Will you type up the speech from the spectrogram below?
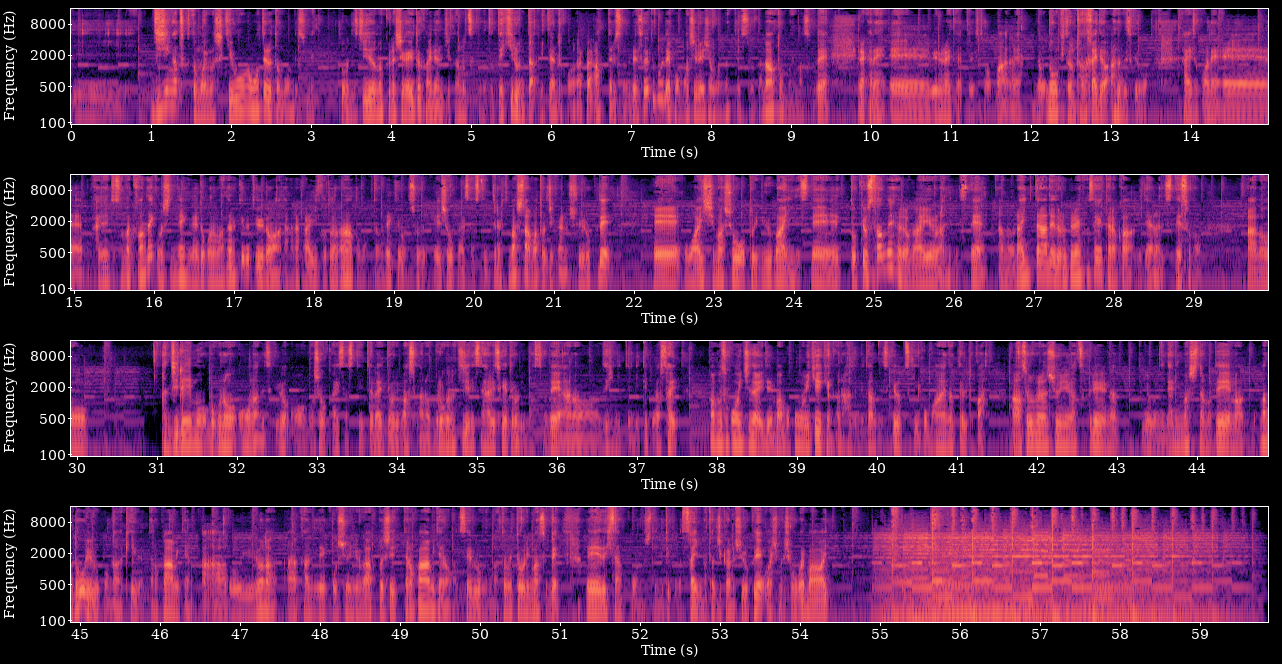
自信がつくと思いますし、希望が持てると思うんですね。そう日常の暮らしが豊かになる時間の作り方できるんだ、みたいなところがやっぱりあったりするので、そういうところでこうモチベーションになったりするかなと思いますので、なんかね、えー、ウェブライターやってる人、まあね、納期との戦いではあるんですけども、はい、そこはね、えー、会社にとそんな変わんないかもしれないけどね、どこでも働けるというのはなかなかいいことだなと思ったので、今日は紹介させていただきました。また次回の収録で、えー、お会いしましょうという前にですね、えっと、今日スタンド F の概要欄にですね、あの、ライターでどれくらい稼げたのか、みたいなですね、その、あの、事例も僕の方なんですけど、ご紹介させていただいております。あの、ブログの記事ですね、貼り付けておりますので、あの、ぜひ見てみてください。まあ、パソコン1台で、まあ僕も未経験から始めたんですけど、月5万円だったりとか、あそれぐらいの収入が作れるようになりましたので、まあ、まあ、どういうこんな経緯だったのか、みたいなのか、どういうような感じでこう収入がアップしていったのか、みたいなのがですね、ブログにまとめておりますので、えー、ぜひ参考にしてみてください。また次回の収録でお会いしましょう。バイバイ。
